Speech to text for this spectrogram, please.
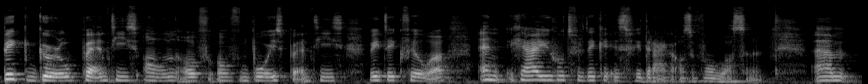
big girl panties on, of, of boys panties, weet ik veel wat. En ga je, godverdikke, is gedragen als een volwassene. Um,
